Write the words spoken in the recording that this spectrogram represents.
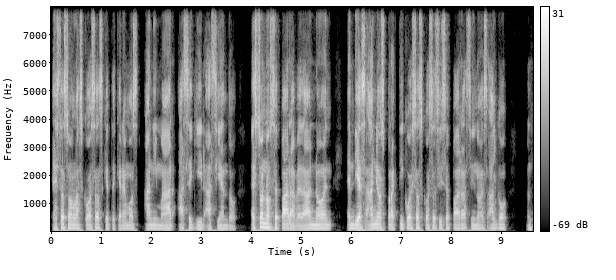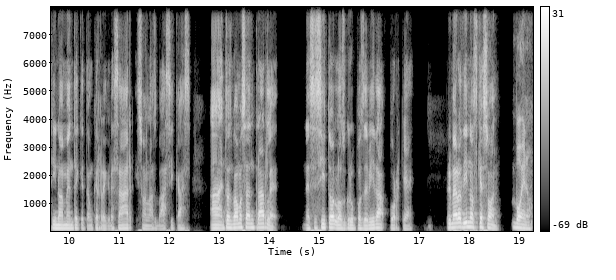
estas son las cosas que te queremos animar a seguir haciendo. Esto no se para, ¿verdad? No en, en 10 años practico estas cosas y se para, sino es algo continuamente que tengo que regresar y son las básicas. Ah, entonces vamos a entrarle. Necesito los grupos de vida. ¿Por qué? Primero, dinos qué son. Bueno,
